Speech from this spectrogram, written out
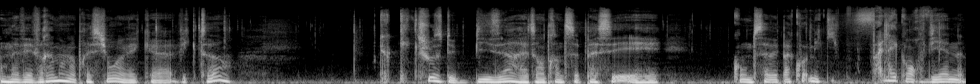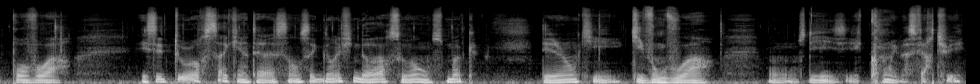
on avait vraiment l'impression avec euh, Victor quelque chose de bizarre était en train de se passer et qu'on ne savait pas quoi, mais qu'il fallait qu'on revienne pour voir. Et c'est toujours ça qui est intéressant, c'est que dans les films d'horreur, souvent on se moque des gens qui, qui vont voir. On se dit, il est con, il va se faire tuer.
